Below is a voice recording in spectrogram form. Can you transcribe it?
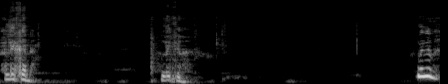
Halika na. Halika na. Halika na. Halika na.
